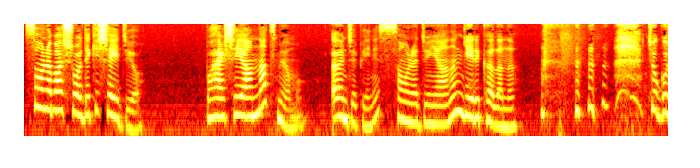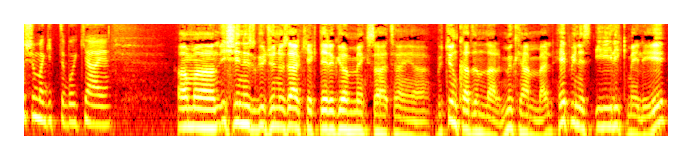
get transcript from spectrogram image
Sonra başroldeki şey diyor. Bu her şeyi anlatmıyor mu? Önce penis, sonra dünyanın geri kalanı. Çok hoşuma gitti bu hikaye. Aman işiniz gücünüz erkekleri gömmek zaten ya. Bütün kadınlar mükemmel, hepiniz iyilik meleği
